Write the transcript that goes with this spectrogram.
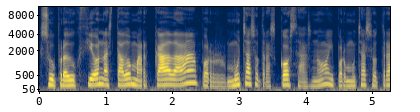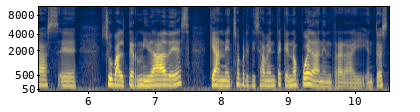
su producción ha estado marcada por muchas otras cosas, ¿no? Y por muchas otras eh, subalternidades que han hecho precisamente que no puedan entrar ahí. Entonces,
